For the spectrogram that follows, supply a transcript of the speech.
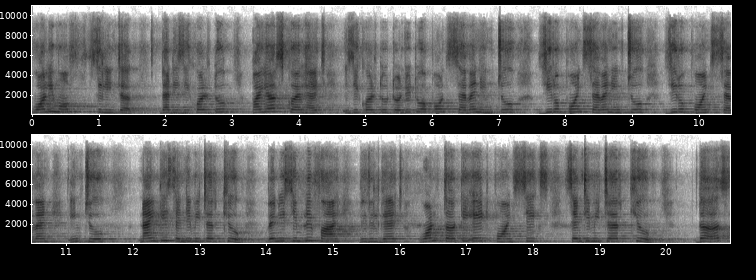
volume of cylinder that is equal to pi r square h is equal to 22 upon 7 into 0.7 into 0.7 into 90 centimeter cube. When you simplify, we will get 138.6 centimeter cube. Thus,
